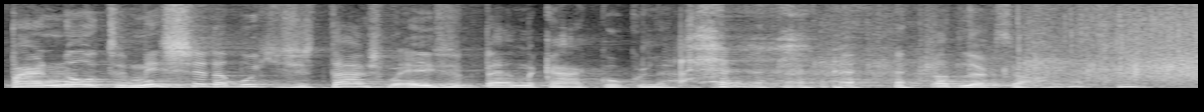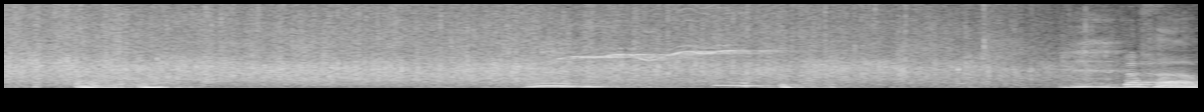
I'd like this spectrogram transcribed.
paar noten missen, dan moet je ze thuis maar even bij elkaar koekelen. dat lukt wel. Daar gaan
